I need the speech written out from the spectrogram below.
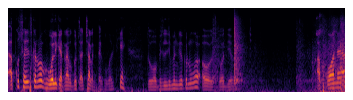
आपको सजेस्ट करूँगा गूगल ही करना है कुछ अच्छा लगता है गूगल ठीक है? तो अभी जल्दी मैं करूँगा और उसके बाद ये आप कौन है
